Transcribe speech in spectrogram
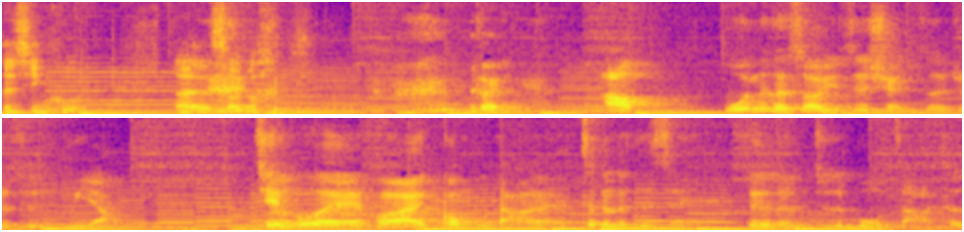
很辛苦哎，那还是算了吧。对，好，我那个时候也是选择就是不要，结果哎，后来公布答案，这个人是谁？这个人就是莫扎特。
